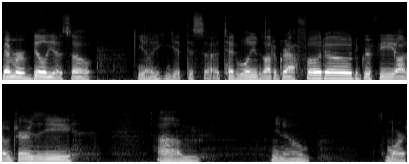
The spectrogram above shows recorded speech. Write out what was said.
memorabilia. So you know you can get this uh, Ted Williams autograph photo, the Griffey auto jersey, um, you know some more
